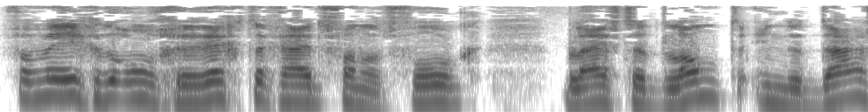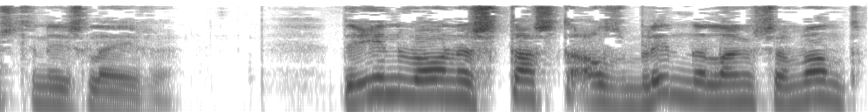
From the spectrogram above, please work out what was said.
Vanwege de ongerechtigheid van het volk blijft het land in de duisternis leven. De inwoners tasten als blinden langs een wand,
